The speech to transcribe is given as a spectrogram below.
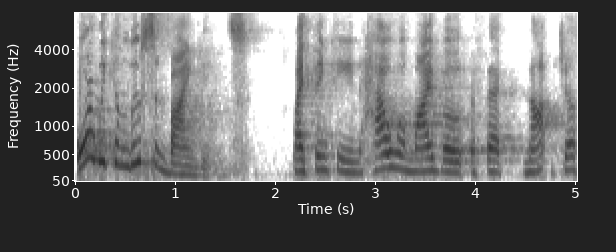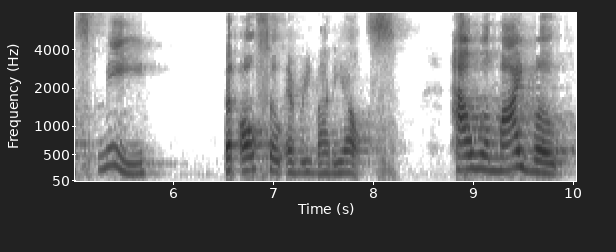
or we can loosen bindings by thinking, how will my vote affect not just me, but also everybody else? How will my vote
